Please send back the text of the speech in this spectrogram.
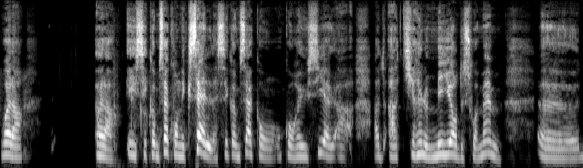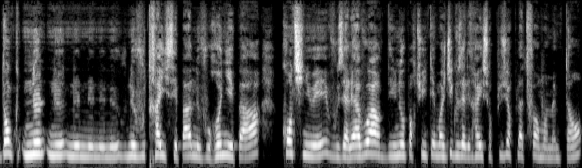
Voilà. Voilà. Et c'est comme ça qu'on excelle, c'est comme ça qu'on réussit à, à, à, tirer le meilleur de soi-même. Euh, donc ne, ne, ne, ne, vous trahissez pas, ne vous reniez pas, continuez, vous allez avoir une opportunité. Moi je dis que vous allez travailler sur plusieurs plateformes en même temps.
